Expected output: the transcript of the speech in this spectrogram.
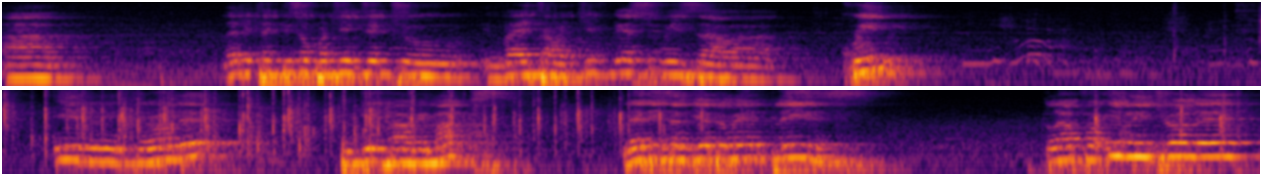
Uh, let me take this opportunity to invite our chief guest, who is our queen, Evelyn Kironde, to give her remarks. Ladies and gentlemen, please clap for Evelyn Kironde,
